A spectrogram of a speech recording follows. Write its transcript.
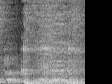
смысл.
